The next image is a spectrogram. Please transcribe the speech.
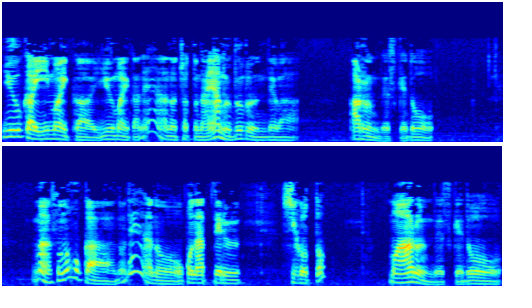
言うか言いまいか言うまいかね、あの、ちょっと悩む部分ではあるんですけど、まあその他のね、あの、行ってる仕事もあるんですけど、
